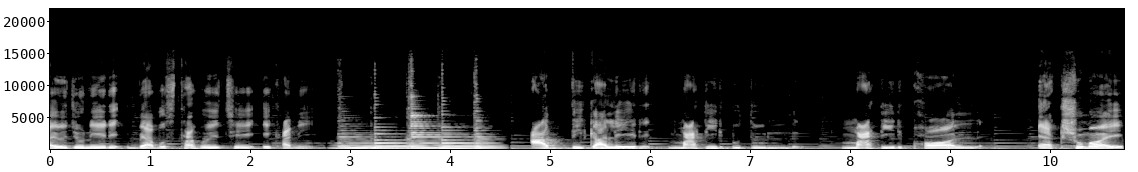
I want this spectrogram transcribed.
আয়োজনের ব্যবস্থা হয়েছে এখানে। আদ্যিকালের মাটির পুতুল, মাটির ফল। একসময়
